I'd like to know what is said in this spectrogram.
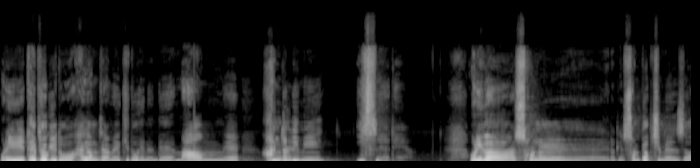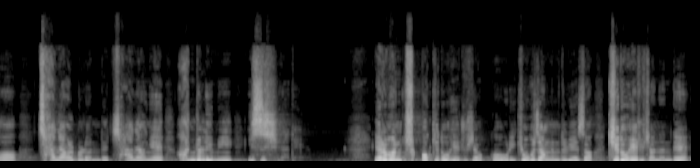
우리 대표기도 하영자매 기도했는데 마음에 흔들림이 있어야 돼요. 우리가 손을 이렇게 손뼉 치면서 찬양을 불렀는데 찬양에 흔들림이 있으셔야 돼요. 여러분 축복 기도해 주셨고 우리 교구장님들 위해서 기도해 주셨는데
